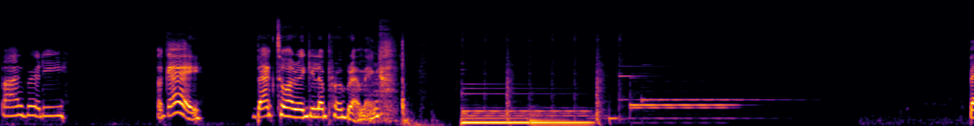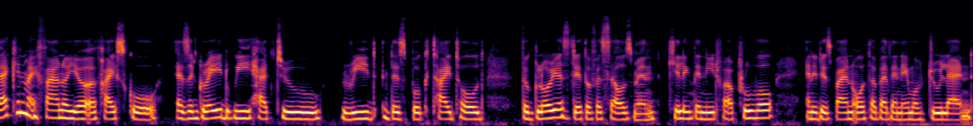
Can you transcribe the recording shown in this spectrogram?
Bye, birdie. Okay, back to our regular programming. Back in my final year of high school, as a grade, we had to read this book titled the Glorious Death of a Salesman Killing the Need for Approval, and it is by an author by the name of Drew Land.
